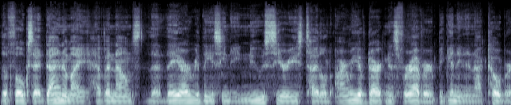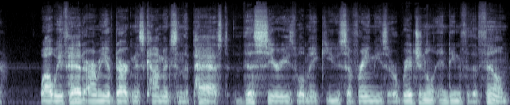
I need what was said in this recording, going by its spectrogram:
The folks at Dynamite have announced that they are releasing a new series titled Army of Darkness Forever beginning in October. While we've had Army of Darkness comics in the past, this series will make use of Raimi's original ending for the film,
